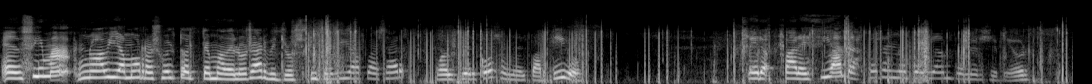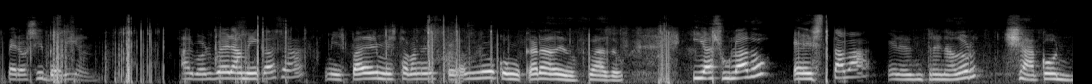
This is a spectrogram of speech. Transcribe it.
Encima no habíamos resuelto el tema de los árbitros y podía pasar cualquier cosa en el partido. Pero parecía que las cosas no podían ponerse peor, pero sí podían. Al volver a mi casa, mis padres me estaban esperando con cara de enfado y a su lado estaba el entrenador Chacón.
